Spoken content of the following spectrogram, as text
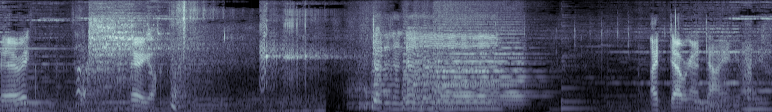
Fairy. There you go. Dun -dun -dun. I doubt we're gonna die anyway.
